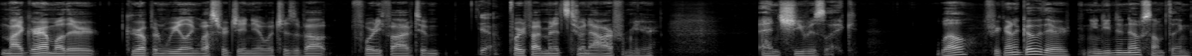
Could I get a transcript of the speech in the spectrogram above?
my grandmother grew up in Wheeling, West Virginia, which is about 45 to Yeah. 45 minutes to an hour from here. And she was like, Well, if you're going to go there, you need to know something.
